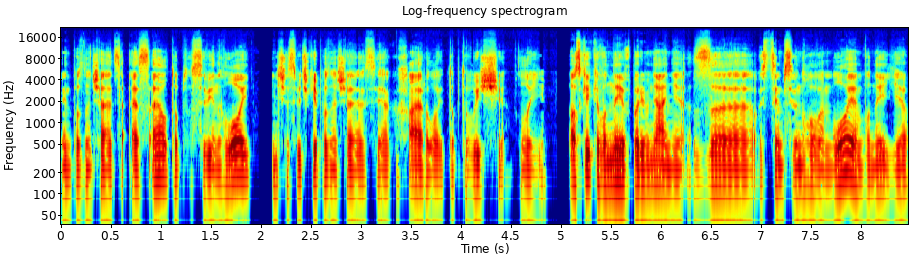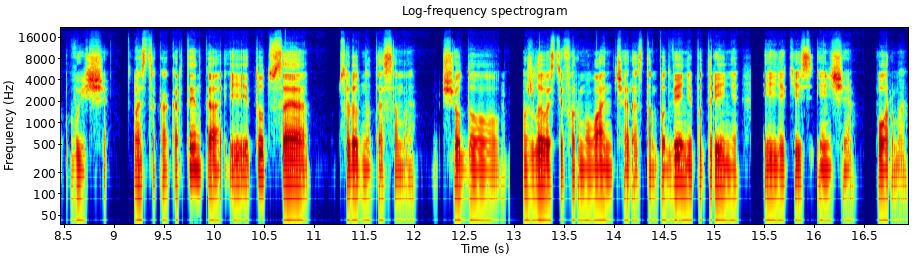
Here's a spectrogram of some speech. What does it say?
Він позначається SL, тобто свінг лой. Інші свічки позначаються як higher лой, тобто вищі лої. Оскільки вони в порівнянні з ось цим свінговим лоєм, вони є вищі. Ось така картинка, і тут все абсолютно те саме щодо можливості формувань через там подвійні, потрійні і якісь інші форми.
